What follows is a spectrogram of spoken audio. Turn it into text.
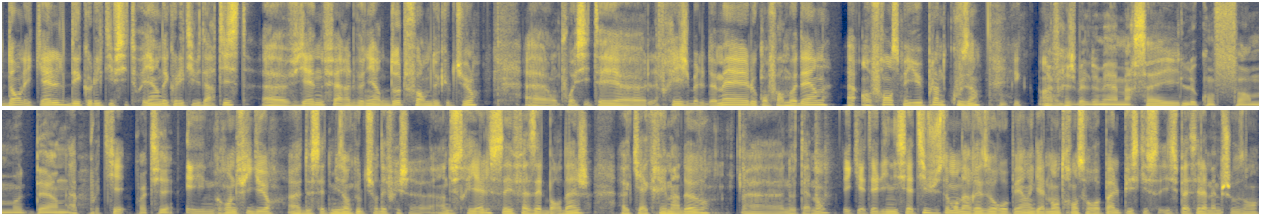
dans lesquels des collectifs citoyens, des collectifs d'artistes viennent faire advenir d'autres formes de culture. on pourrait citer la friche Belle de Mai, le confort moderne en France, mais il y a eu plein de cousins. la friche Belle de Mai à Marseille, le confort moderne à Poitiers. Poitiers. Et une grande figure de cette mise en culture des friches industrielles, c'est Fazel Bordage, qui a créé d'œuvre, euh, notamment, et qui était l'initiative justement d'un réseau européen également transeuropal, puisqu'il se passait la même chose en,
